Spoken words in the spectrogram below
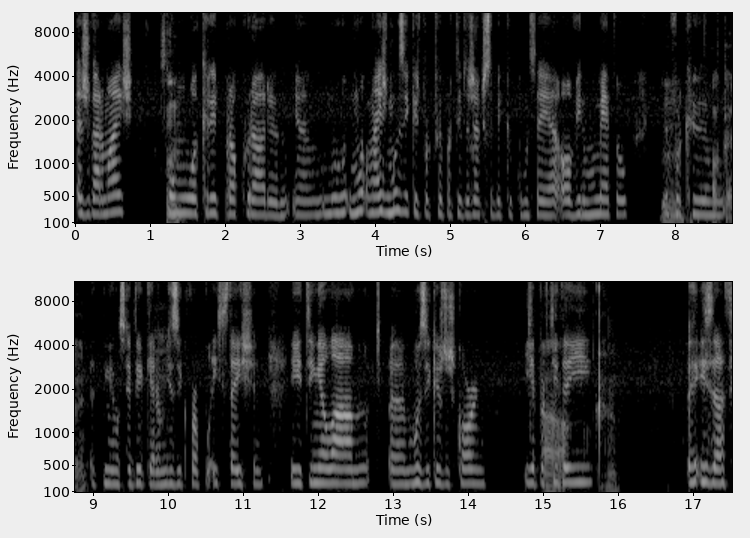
a jogar mais Sim. como a querer procurar uh, mais músicas, porque foi a partir dos jogos saber que eu comecei a ouvir metal, hum, porque okay. tinha um CD que era Music for Playstation e tinha lá uh, músicas dos Korn, e a partir ah, daí. Okay. Exato,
